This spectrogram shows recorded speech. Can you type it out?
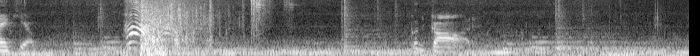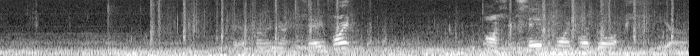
Thank you. Good God. Okay, coming down here. Save point. Awesome. Save point or go up here.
